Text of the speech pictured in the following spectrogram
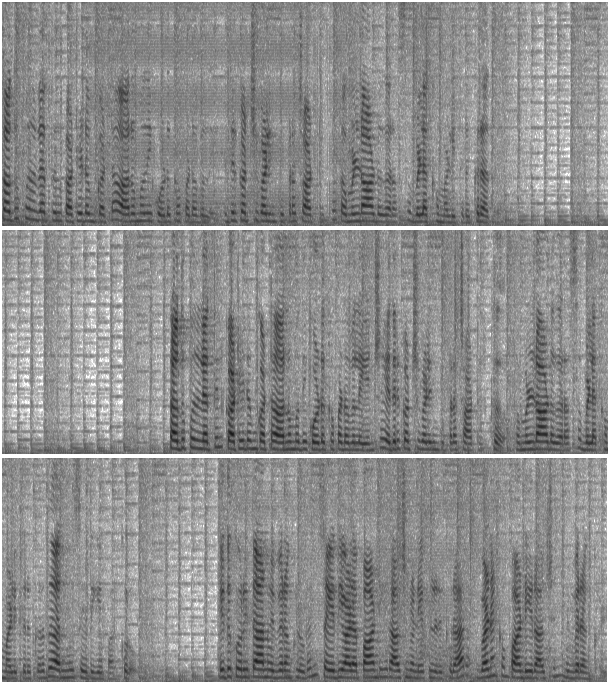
சதுப்பு நிலத்தில் கட்டிடம் கட்ட அனுமதி கொடுக்கப்படவில்லை. எதிர்க்கட்சிகளின் குற்றச்சாட்டிற்கு தமிழ்நாடு அரசு விளக்கம் அளித்திருக்கிறது. சதுப்பு நிலத்தில் கட்டிடம் கட்ட அனுமதி கொடுக்கப்படவில்லை என்ற எதிர்க்கட்சிகளின் குற்றச்சாட்டிற்கு தமிழ்நாடு அரசு விளக்கம் அளித்திருக்கிறது. அண்மை செய்தியை பார்க்கிறோம். இது குறித்தான விவரங்களுடன் செய்தியாளர் பாண்டியராஜன் இணைப்பில் இருக்கிறார். வணக்கம் பாண்டியராஜன். விவரங்கள்.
